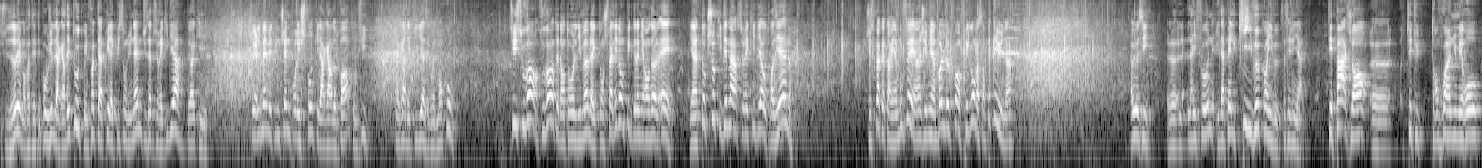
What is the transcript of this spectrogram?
je suis désolé, mais enfin, t'es pas obligé de les regarder toutes. Quoi. Une fois que t'as appris la cuisson du nem, tu zappes sur Equidia, tu vois, qui, qui elle-même est une chaîne pour les chevaux qui la regardent pas. C'est aussi. Qui regarde Equidia, c'est complètement con. Si, souvent, souvent, t'es dans ton hall d'immeuble avec ton cheval. Dis donc, pic de la Mirandole. Hé, il y a un talk show qui démarre sur Equidia au troisième. J'espère que t'as rien bouffé, hein. J'ai mis un bol de foie au frigo, on va s'en péter une, hein. Ah oui, aussi. L'iPhone, il appelle qui il veut quand il veut. Ça, c'est génial. T'es pas genre, euh, tu tu t'envoies un numéro,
